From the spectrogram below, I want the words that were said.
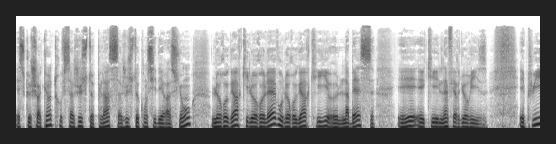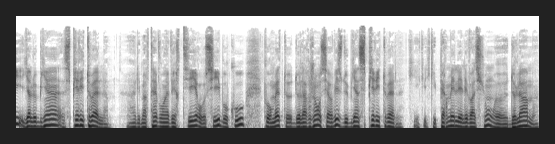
est-ce que chacun trouve sa juste place, sa juste considération, le regard qui le relève ou le regard qui euh, l'abaisse et, qui l'infériorise. Et puis, il y a le bien spirituel. Hein, les Martins vont invertir aussi beaucoup pour mettre de l'argent au service du bien spirituel, qui, qui, qui permet l'élévation euh, de l'âme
